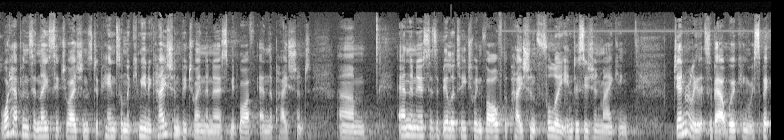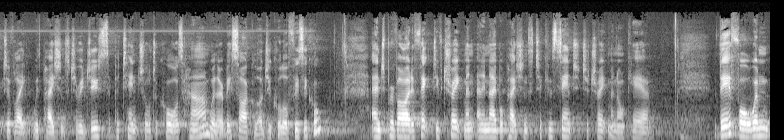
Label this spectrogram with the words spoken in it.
What happens in these situations depends on the communication between the nurse, midwife, and the patient, um, and the nurse's ability to involve the patient fully in decision making. Generally, it's about working respectively with patients to reduce the potential to cause harm, whether it be psychological or physical, and to provide effective treatment and enable patients to consent to treatment or care. Therefore, when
